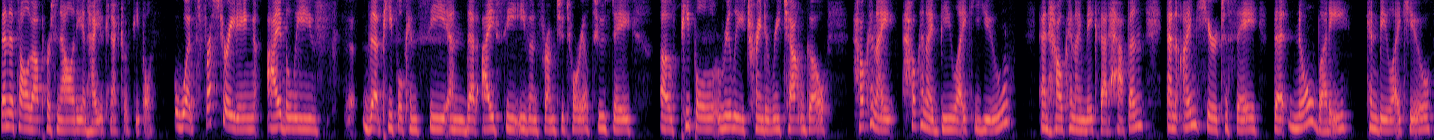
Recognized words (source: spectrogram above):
then it's all about personality and how you connect with people. What's frustrating, I believe, that people can see, and that I see even from Tutorial Tuesday, of people really trying to reach out and go, how can I how can I be like you? And how can I make that happen? And I'm here to say that nobody can be like you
